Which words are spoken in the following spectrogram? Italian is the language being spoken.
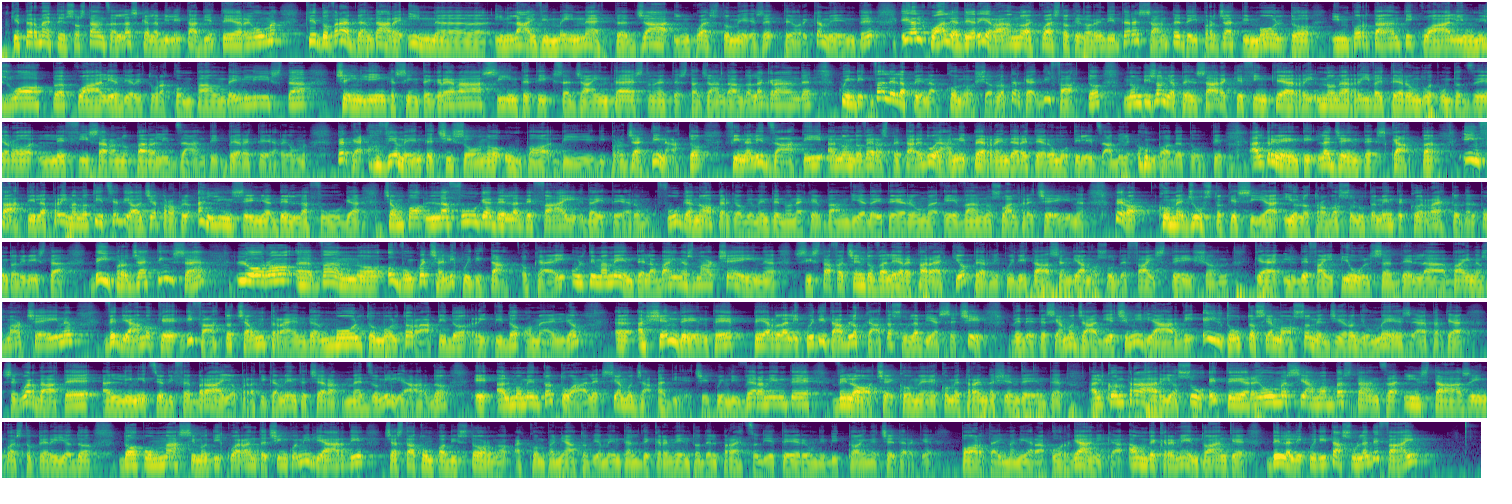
che permette in sostanza la scalabilità di Ethereum che dovrebbe andare in, uh, in, live in mainnet già in questo mese teoricamente e al quale aderiranno, è questo che lo rende interessante, dei progetti molto importanti quali Uniswap, quali addirittura Compound è in lista, Chainlink si integrerà, Synthetix è già in testnet e sta già andando alla grande, quindi vale la pena conoscerlo perché di fatto non bisogna pensare che finché arri- non arriva Ethereum 2.0 le fee saranno paralizzanti per Ethereum, perché ovviamente ci sono un po' di, di progetti in atto finalizzati a non dover aspettare due anni per rendere Ethereum utilizzabile un po' da tutti, altrimenti la gente scappa. Infatti la prima notizia di oggi è proprio all'insegna della fuga, c'è un po' la fuga della DeFi da Ethereum, fuga no perché ovviamente non è che vanno via da Ethereum e vanno su altre chain, però come è giusto che sia, io lo trovo assolutamente corretto dal punto di vista vista dei progetti in sé, loro eh, vanno ovunque c'è liquidità, ok? Ultimamente la Binance Smart Chain si sta facendo valere parecchio per liquidità, se andiamo su DeFi Station, che è il DeFi Pulse della Binance Smart Chain, vediamo che di fatto c'è un trend molto molto rapido, ripido o meglio, eh, ascendente per la liquidità bloccata sulla BSC. Vedete, siamo già a 10 miliardi e il tutto si è mosso nel giro di un mese, eh, perché se guardate volte all'inizio di febbraio praticamente c'era mezzo miliardo e al momento attuale siamo già a 10, quindi veramente veloce come, come trend ascendente. Al contrario su Ethereum siamo abbastanza in stasi in questo periodo, dopo un massimo di 45 miliardi c'è stato un po' di storno accompagnato ovviamente al decremento del prezzo di Ethereum, di Bitcoin eccetera che porta in maniera organica a un decremento anche della liquidità sulla DeFi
